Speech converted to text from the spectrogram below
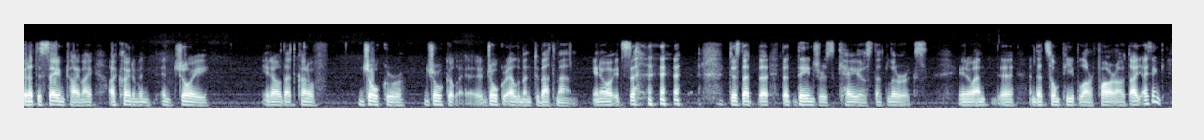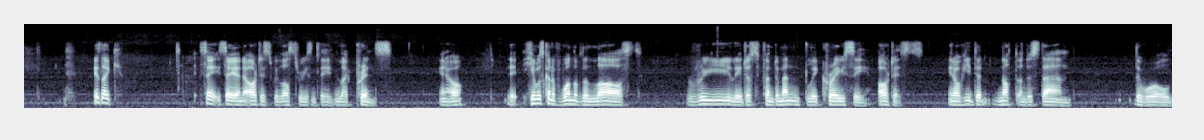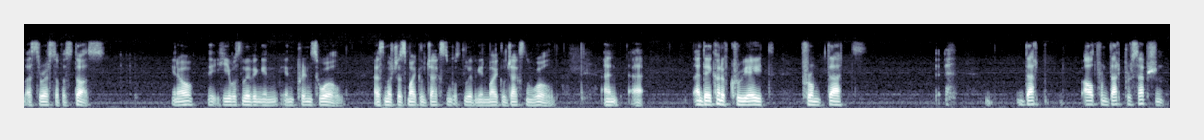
but at the same time, I I kind of enjoy, you know, that kind of Joker Joker uh, Joker element to Batman. You know, it's just that, that that dangerous chaos that lurks you know, and uh, and that some people are far out. I, I think it's like say say an artist we lost recently, like Prince, you know, he was kind of one of the last really just fundamentally crazy artists. You know, he did not understand the world as the rest of us does. You know, he, he was living in, in Prince world as much as Michael Jackson was living in Michael Jackson world. And uh, and they kind of create from that that out from that perception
